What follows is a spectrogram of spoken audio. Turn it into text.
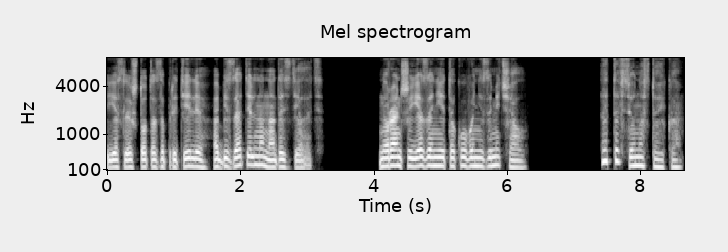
«Если что-то запретили, обязательно надо сделать но раньше я за ней такого не замечал. «Это все настойка»,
